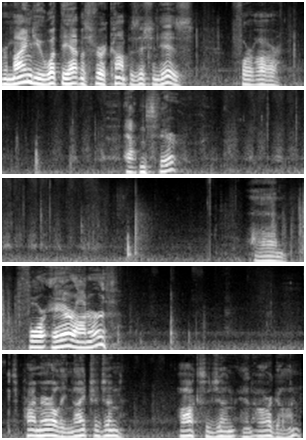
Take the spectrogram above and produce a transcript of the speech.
remind you what the atmospheric composition is for our atmosphere. Um, for air on Earth, it's primarily nitrogen, oxygen, and argon.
